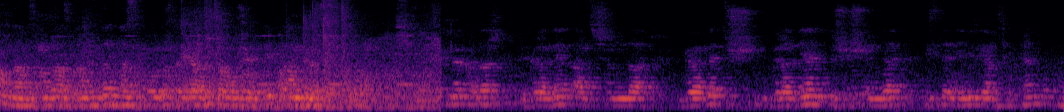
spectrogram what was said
Ondan sonra hastamızda nasip olursa yarın taburcu etmeyi planlıyoruz. Ne kadar gradient artışında, gradient, düş, gradient düşüşünde istediğimiz gerçekten e,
